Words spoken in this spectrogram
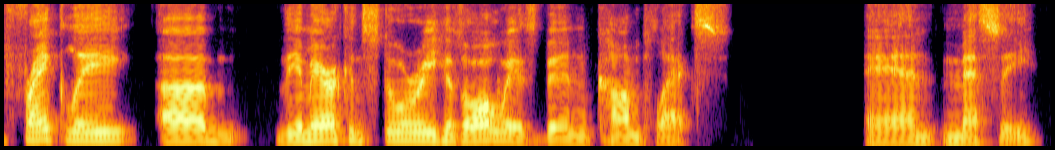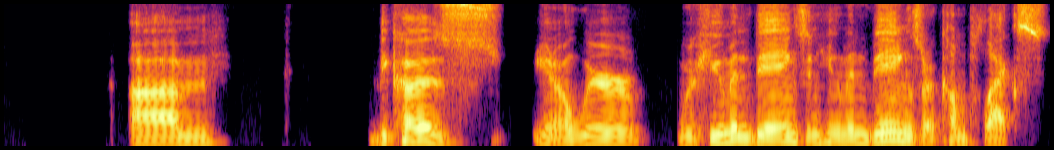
frankly, um, the American story has always been complex and messy, um, because you know we're we're human beings and human beings are complex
